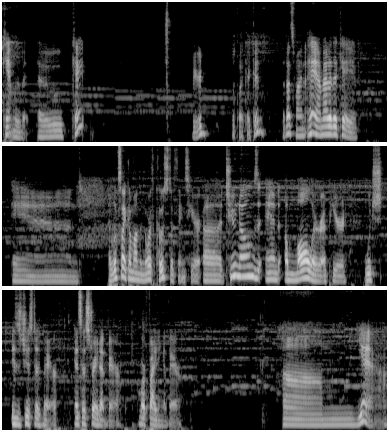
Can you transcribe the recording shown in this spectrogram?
Can't move it. Okay. Weird. Looked like I could, but that's fine. Hey, I'm out of the cave. And it looks like I'm on the north coast of things here. Uh, two gnomes and a mauler appeared, which is just a bear. It's a straight up bear. We're fighting a bear. Um, yeah,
